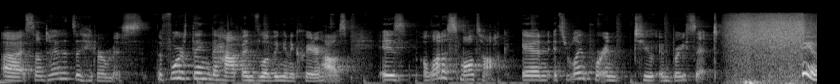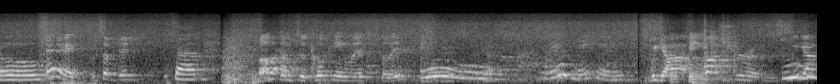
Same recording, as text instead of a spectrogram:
Uh, sometimes it's a hit or miss. The fourth thing that happens living in a creator house is a lot of small talk and it's really important to embrace it. Heyo. Hey, what's up, Jake? What's up? Welcome to Cooking with Philippe. What are you guys making? We got Cooking. mushrooms, we got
